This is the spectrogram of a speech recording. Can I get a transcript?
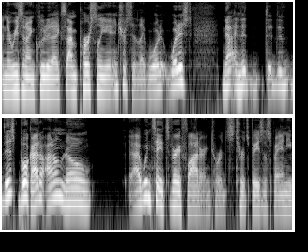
And the reason I included that is I'm personally interested. Like, what what is now? And this book, I don't I don't know. I wouldn't say it's very flattering towards towards Bezos by any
